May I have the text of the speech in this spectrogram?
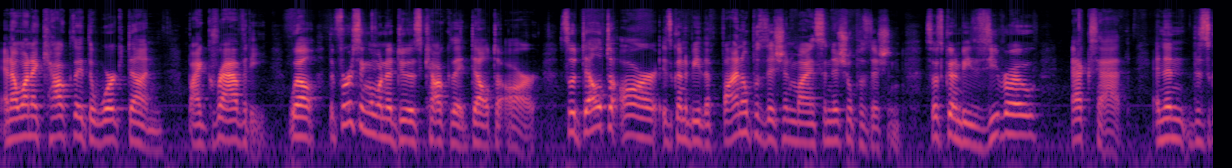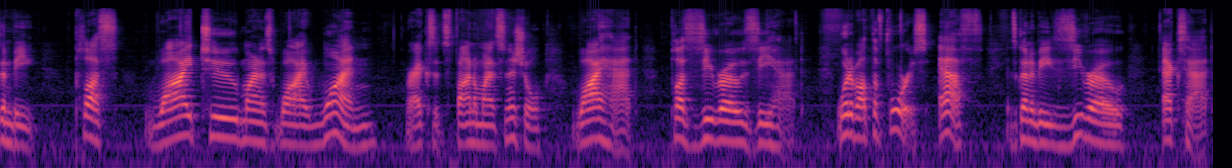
And I want to calculate the work done by gravity. Well, the first thing I want to do is calculate delta R. So delta R is going to be the final position minus initial position. So it's going to be 0 x hat, and then this is going to be plus y2 minus y1, right, because it's final minus initial, y hat, plus 0 z hat. What about the force? F is going to be 0 x hat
